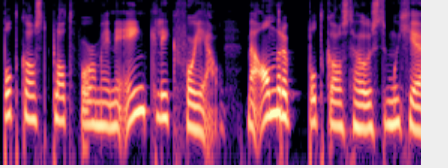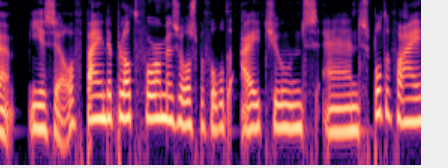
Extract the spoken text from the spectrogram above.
podcastplatformen in één klik voor jou. Bij andere podcasthosts moet je jezelf bij de platformen, zoals bijvoorbeeld iTunes en Spotify,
